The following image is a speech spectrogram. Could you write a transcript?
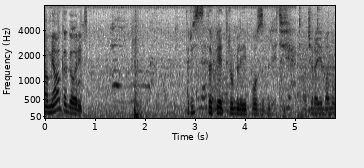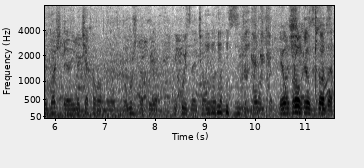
Мяу-мяу, как говорится. 305 рублей позы, блядь. А вчера ебанул дождь, что имя Чехова было, типа, лужа хуя. И хуй знает, что у него там с дипломом. всё. Его проклял кто-то.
